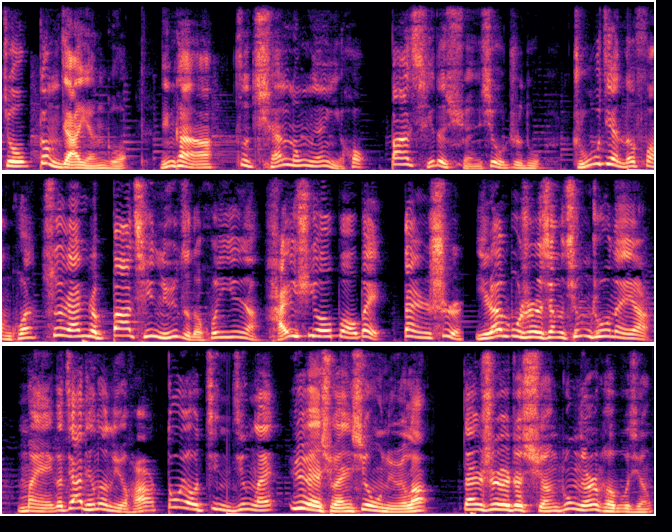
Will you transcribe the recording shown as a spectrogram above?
就更加严格。您看啊，自乾隆年以后，八旗的选秀制度逐渐的放宽。虽然这八旗女子的婚姻啊，还需要报备。但是已然不是像清初那样，每个家庭的女孩都要进京来月选秀女了。但是这选宫女可不行，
